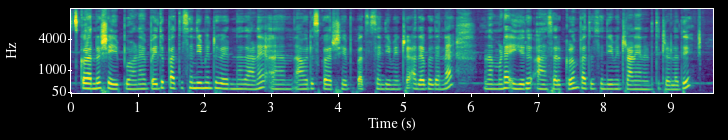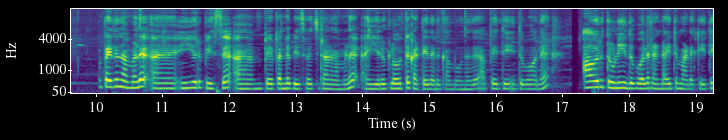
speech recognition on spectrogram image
സ്ക്വയറിന്റെ ഷേപ്പുമാണ് അപ്പോൾ ഇത് പത്ത് സെന്റിമീറ്റർ വരുന്നതാണ് ആ ഒരു സ്ക്വയർ ഷേപ്പ് പത്ത് സെന്റിമീറ്റർ അതേപോലെ തന്നെ നമ്മുടെ ഈ ഒരു സർക്കിളും പത്ത് സെന്റിമീറ്ററാണ് ഞാൻ എടുത്തിട്ടുള്ളത്. അപ്പോൾ ഇത് നമ്മൾ ഈ ഒരു പീസ് പേപ്പറിന്റെ പീസ് വെച്ചിട്ടാണ് നമ്മൾ ഈ ഒരു ക്ലോത്ത് കട്ട് ചെയ്തെടുക്കാൻ പോകുന്നത്. അപ്പോൾ ഇത് ഇതുപോലെ ആ ഒരു തുണി ഇതുപോലെ രണ്ടായിട്ട് മടക്കിയിട്ട്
